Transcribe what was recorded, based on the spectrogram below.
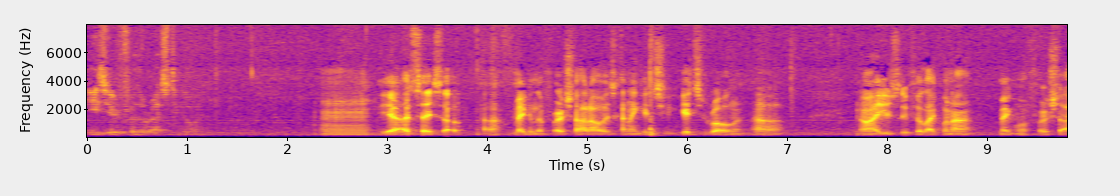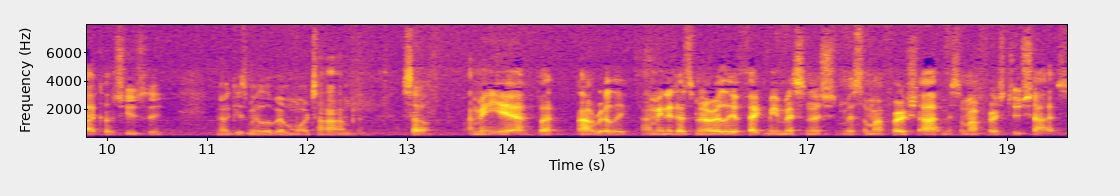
easier for the rest to go in? Mm, yeah, I'd say so. Uh, making the first shot always kind of gets you gets you rolling. Uh, you know, I usually feel like when I make my first shot, coach usually, you know, gives me a little bit more time. So, I mean, yeah, but not really. I mean, it doesn't really affect me missing a sh- missing my first shot, missing my first two shots.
